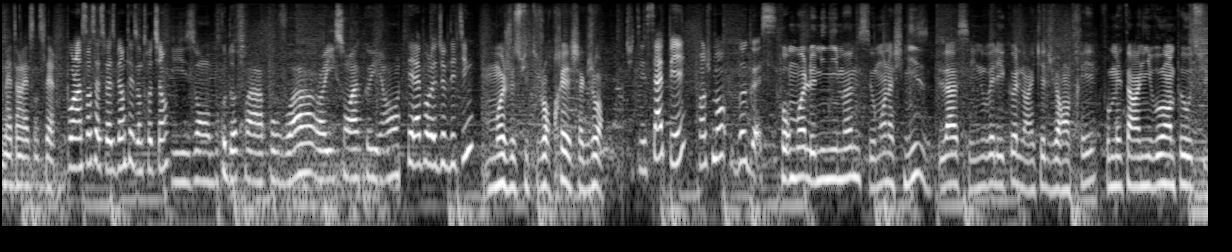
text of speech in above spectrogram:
On attend l'ascenseur. Pour l'instant, ça se passe bien tes entretiens Ils ont beaucoup d'offres à pourvoir, ils sont accueillants. T'es là pour le job dating Moi, je suis toujours prêt chaque jour. Tu t'es sapé, franchement, beau gosse. Pour moi, le minimum, c'est au moins la chemise. Là, c'est une nouvelle école dans laquelle je vais rentrer. Faut mettre à un niveau un peu au-dessus.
